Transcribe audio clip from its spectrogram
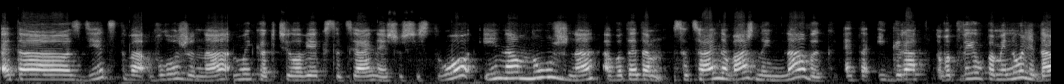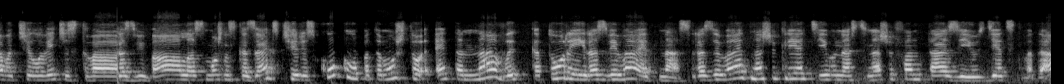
это с детства вложено, мы как человек социальное существо, и нам нужно а, вот это социально важный навык, это игра. Вот вы упомянули, да, вот человечество развивалось, можно сказать, через куклу, потому что это навык, который развивает нас, развивает нашу креативность, нашу фантазию с детства, да.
